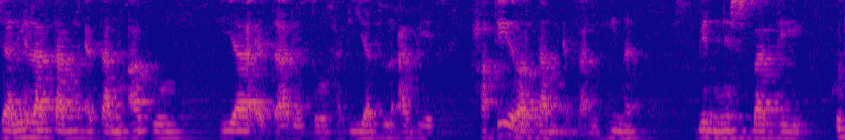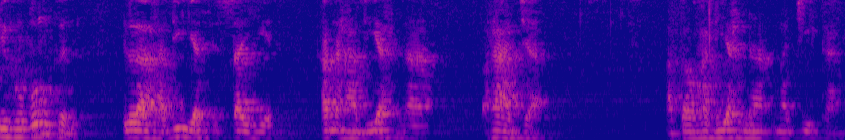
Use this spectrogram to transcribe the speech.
jalilatan etan agung ia eta itu hadiyatul abid haqiratan etan hina. Bin nisbati ku dihubungkeun ila hadiyatis sayyid kana hadiahna raja atau hadiahna majikan.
